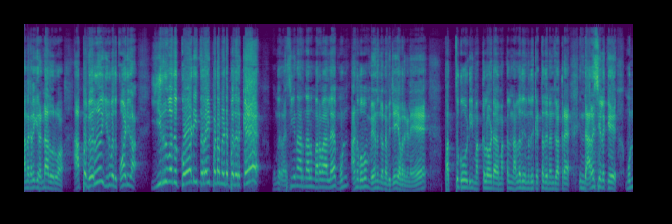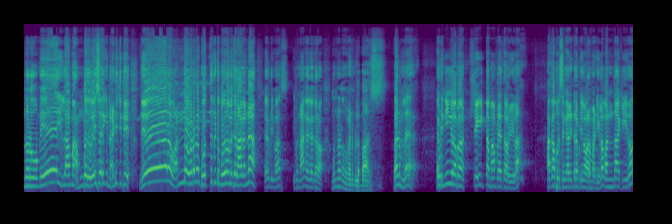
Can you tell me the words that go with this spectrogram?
அந்த கதைக்கு ரெண்டாவது வருவோம் அப்ப வெறும் இருபது கோடி தான். இருபது கோடி திரைப்படம் எடுப்பதற்கு உங்க ரசிகனா இருந்தாலும் பரவாயில்ல முன் அனுபவம் வேணும்னு சொன்ன விஜய் அவர்களே பத்து கோடி மக்களோட மக்கள் நல்லது என்னது கெட்டது என்னன்னு இந்த அரசியலுக்கு முன்னணுவுமே இல்லாம ஐம்பது வயசு வரைக்கும் நடிச்சுட்டு நேரா வந்த உடனே பொத்துக்கிட்டு முதலமைச்சர் ஆகனா எப்படி பாஸ் இப்ப நாங்க கேக்குறோம். முன்னணு வேணும்ல பாஸ் வேணும்ல? எப்படி நீங்களா ஸ்ட்ரைட்டா மாப்பிளையா தான் வருவீங்களா அக்கா புருஷன் கரெக்டா அப்படிலாம் வர மாட்டீங்களா வந்தா ஹீரோ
